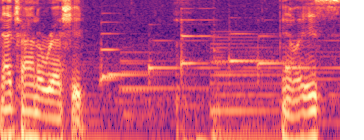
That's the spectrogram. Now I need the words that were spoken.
Not trying to rush it. You know, it's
